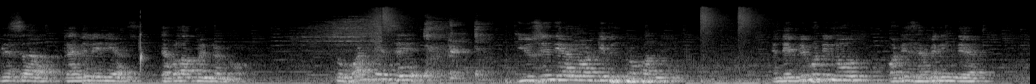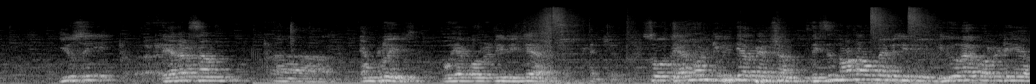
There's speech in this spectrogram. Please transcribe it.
this uh, tribal areas, development and all. So what they say, you see they are not giving properly. And everybody knows what is happening there. You see, there are some uh, employees who have already retired. Pension. So they are not giving their pension. This is not our liability. You have already uh,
